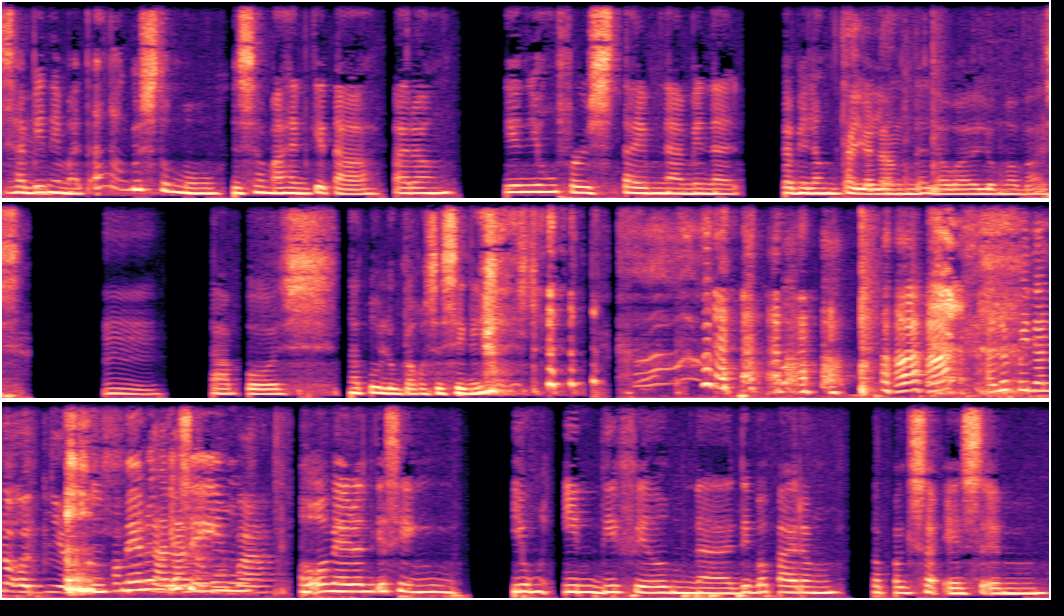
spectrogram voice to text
Sabi Mm. ni Matt, ano gusto mo? Sasamahan kita. Parang, yun yung first time namin na kami lang Kayo talagang dalawa lumabas. Mm. Tapos, natulog ako sa sinihan. ano pinanood niyo? Meron kasi yung-? Oo, meron kasing yung indie film na, di ba parang kapag sa SM,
